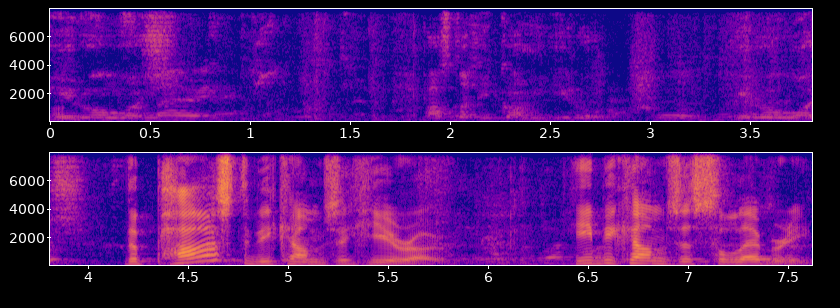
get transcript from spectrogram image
Hero worship. Pastor become hero. Hero worship. The pastor becomes a hero. He becomes a celebrity.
